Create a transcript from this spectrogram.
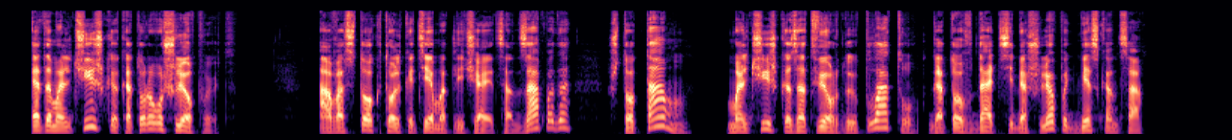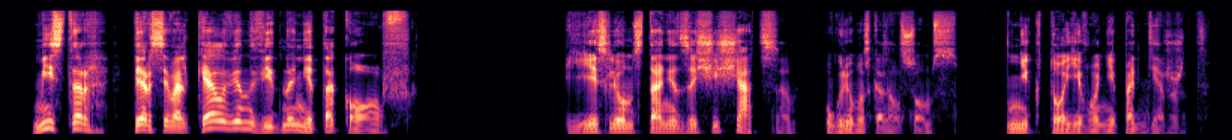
— это мальчишка, которого шлепают. А Восток только тем отличается от Запада, что там Мальчишка за твердую плату готов дать себя шлепать без конца. Мистер Персиваль Келвин, видно, не таков. «Если он станет защищаться», — угрюмо сказал Сомс, — «никто его не поддержит».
